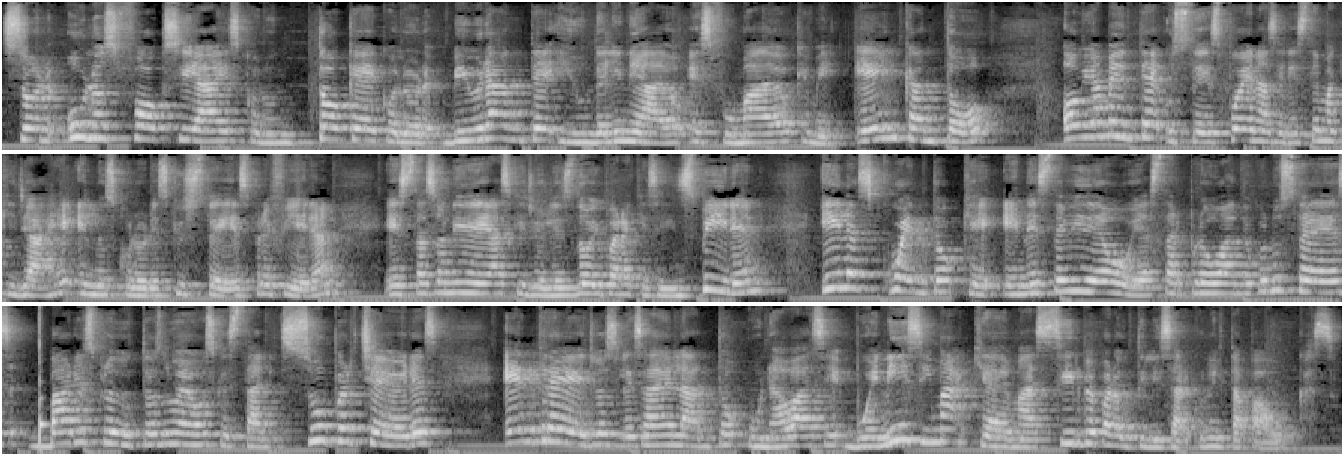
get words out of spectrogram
Son unos Foxy Eyes con un toque de color vibrante y un delineado esfumado que me encantó. Obviamente ustedes pueden hacer este maquillaje en los colores que ustedes prefieran. Estas son ideas que yo les doy para que se inspiren. Y les cuento que en este video voy a estar probando con ustedes varios productos nuevos que están súper chéveres. Entre ellos les adelanto una base buenísima que además sirve para utilizar con el tapabocas.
